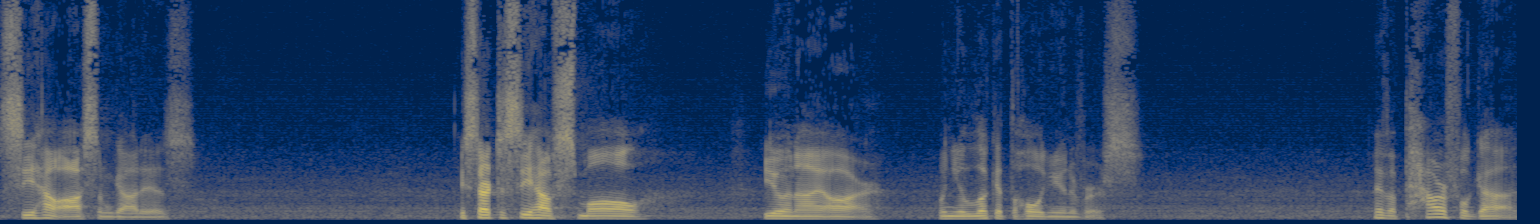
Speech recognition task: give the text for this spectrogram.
See how awesome God is. You start to see how small you and I are when you look at the whole universe. We have a powerful God.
